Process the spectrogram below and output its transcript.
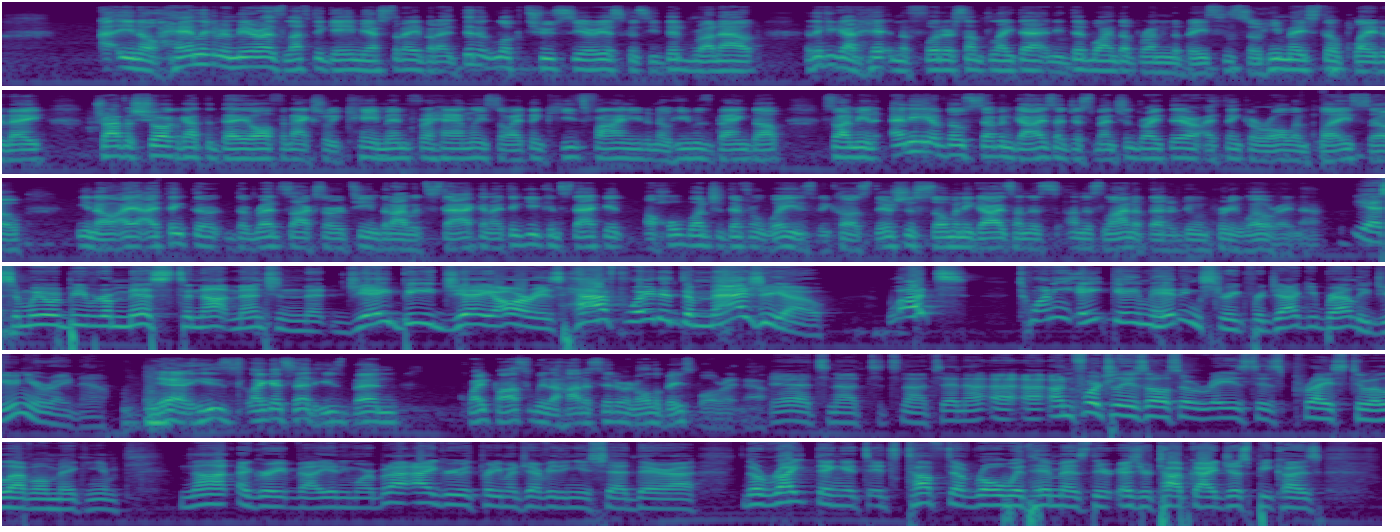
you know, Hanley Ramirez left the game yesterday, but I didn't look too serious because he did run out. I think he got hit in the foot or something like that, and he did wind up running the bases, so he may still play today. Travis Shaw got the day off and actually came in for Hanley, so I think he's fine, even though he was banged up. So, I mean, any of those seven guys I just mentioned right there, I think are all in play. So, you know, I, I think the the Red Sox are a team that I would stack, and I think you can stack it a whole bunch of different ways because there's just so many guys on this on this lineup that are doing pretty well right now. Yes, and we would be remiss to not mention that JBJR is halfway to DiMaggio. What? 28 game hitting streak for Jackie Bradley Jr. right now. Yeah, he's like I said, he's been quite possibly the hottest hitter in all of baseball right now. Yeah, it's nuts. It's nuts. And uh, uh, uh unfortunately, has also raised his price to a level, making him not a great value anymore. But I, I agree with pretty much everything you said there. Uh, the right thing, it's it's tough to roll with him as the as your top guy just because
